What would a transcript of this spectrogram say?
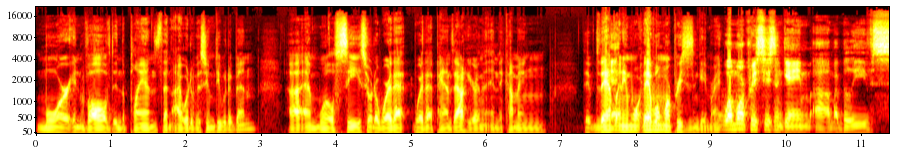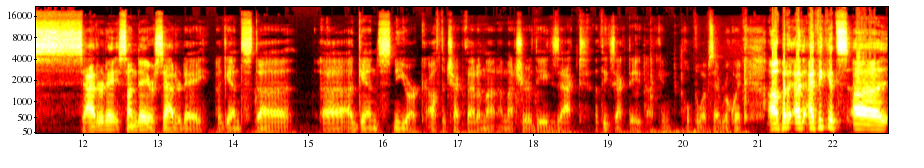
more involved in the plans than I would have assumed he would have been uh, and we'll see sort of where that where that pans out here in the, in the coming. They, do they have any more? They have one more preseason game, right? One more preseason game, um, I believe Saturday, Sunday, or Saturday against uh, uh, against New York. I'll have to check that. I'm not I'm not sure the exact the exact date. I can pull up the website real quick. Uh, but I, I, think it's uh,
